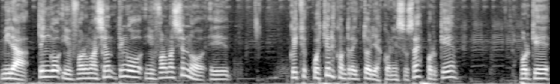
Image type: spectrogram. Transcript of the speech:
Mira, tengo información, tengo información, no, eh, cuestiones contradictorias con eso. ¿Sabes por qué? Porque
